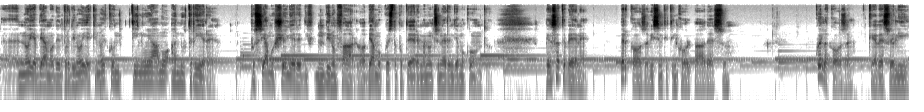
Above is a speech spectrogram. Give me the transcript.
eh, noi abbiamo dentro di noi e che noi continuiamo a nutrire. Possiamo scegliere di, di non farlo, abbiamo questo potere, ma non ce ne rendiamo conto. Pensate bene, per cosa vi sentite in colpa adesso? Quella cosa che adesso è lì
